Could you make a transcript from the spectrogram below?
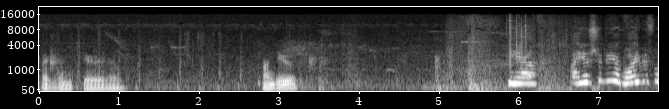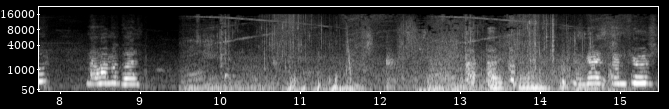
Check the material. And you? Yeah. I used to be a boy before. Now I'm a girl. This guy is confused.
